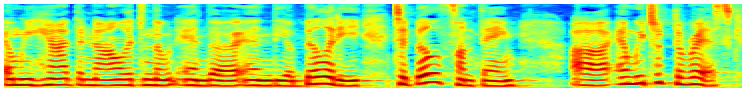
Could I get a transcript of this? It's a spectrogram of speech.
and we had the knowledge and the, and the, and the ability to build something, uh, and we took the risk.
